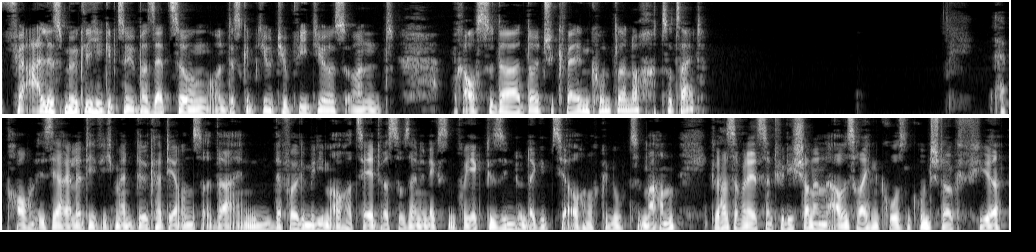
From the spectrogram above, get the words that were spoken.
für alles Mögliche gibt's eine Übersetzung und es gibt YouTube-Videos und brauchst du da deutsche Quellenkundler noch zurzeit? Äh, brauchen ist ja relativ. Ich meine, Dirk hat ja uns da in der Folge mit ihm auch erzählt, was so seine nächsten Projekte sind und da gibt's ja auch noch genug zu machen. Du hast aber jetzt natürlich schon einen ausreichend großen Grundstock für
